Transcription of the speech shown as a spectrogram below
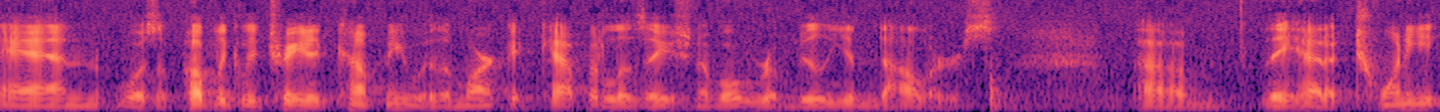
and was a publicly traded company with a market capitalization of over a billion dollars. Um, they had a 28%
